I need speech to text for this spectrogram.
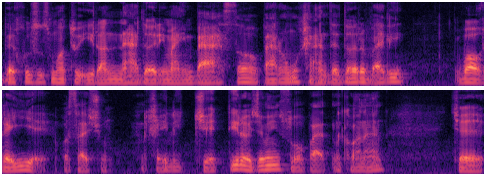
به خصوص ما تو ایران نداریم این بحثا برامون خنده داره ولی واقعیه واسه شون یعنی خیلی جدی راجع به این صحبت می‌کنن که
